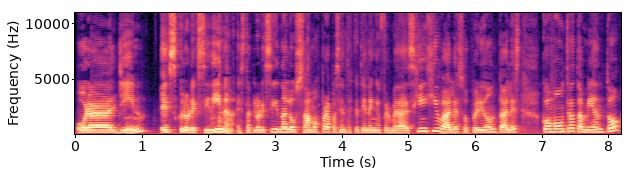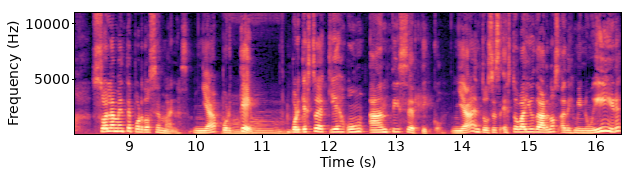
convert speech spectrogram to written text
Oral Gin, es clorexidina. Esta clorexidina la usamos para pacientes que tienen enfermedades gingivales o periodontales como un tratamiento solamente por dos semanas, ¿ya? ¿Por qué? Ah. Porque esto de aquí es un antiséptico, ¿ya? Entonces, esto va a ayudarnos a disminuir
